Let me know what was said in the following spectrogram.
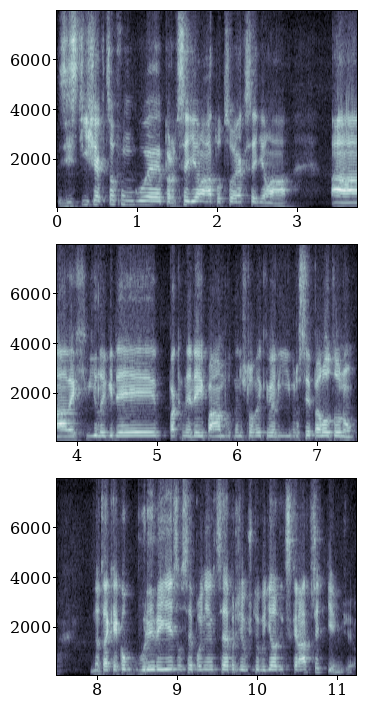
zjistíš, jak co funguje, proč se dělá to, co jak se dělá. A ve chvíli, kdy pak nedej pán, ten člověk velí prostě pelotonu, no tak jako bude vědět, co se po něm chce, protože už to viděl xkrát předtím, že jo.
